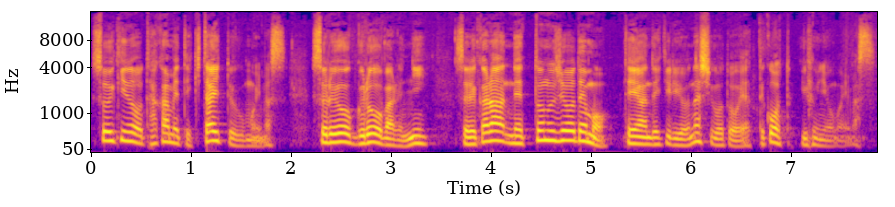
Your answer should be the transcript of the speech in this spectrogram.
そういう機能を高めていきたいと思います。それをグローバルにそれからネットの上でも提案できるような仕事をやっていこうというふうに思います。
